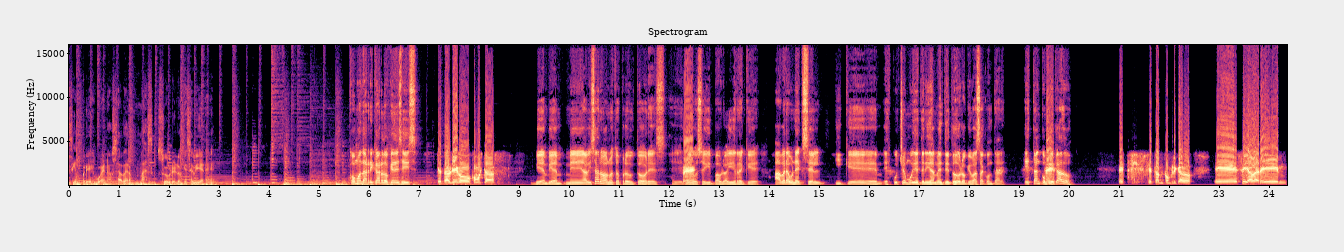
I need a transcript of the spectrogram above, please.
Siempre es bueno saber más sobre lo que se viene. ¿Cómo andas, Ricardo? ¿Qué decís? ¿Qué tal, Diego? ¿Cómo estás? Bien, bien. Me avisaron nuestros productores, eh, Diego Seguí, Pablo Aguirre, que abra un Excel y que escuche muy detenidamente todo lo que vas a contar. ¿Es tan complicado? Sí, es, tan complicado. Eh, sí, a ver, eh,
